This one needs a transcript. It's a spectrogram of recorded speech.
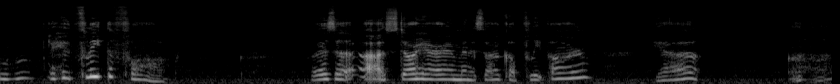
Mm-hmm. I hear Fleet the Farm. There's a, a store here in Minnesota called Fleet Farm. Yeah. Uh-huh.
